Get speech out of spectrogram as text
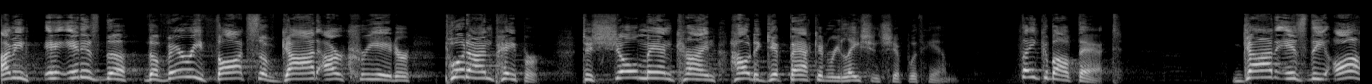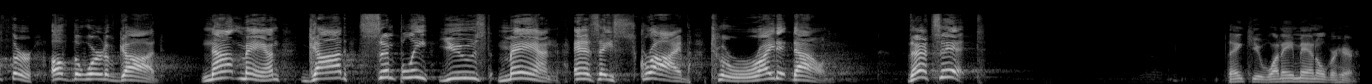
I mean, it is the, the very thoughts of God, our Creator, put on paper to show mankind how to get back in relationship with Him. Think about that. God is the author of the Word of God, not man. God simply used man as a scribe to write it down. That's it. Thank you. One amen over here.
